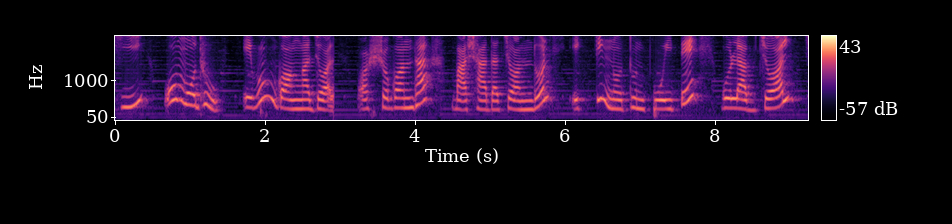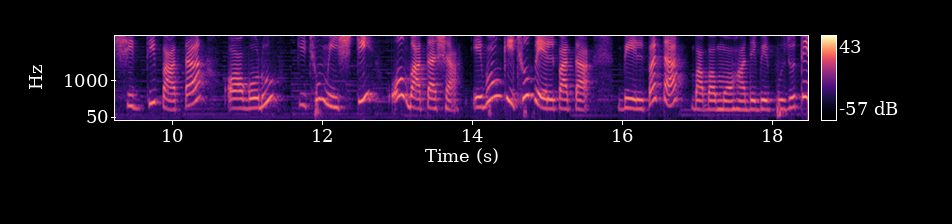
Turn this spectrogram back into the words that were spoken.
ঘি ও মধু এবং গঙ্গা জল অশ্বগন্ধা বা সাদা চন্দন, একটি নতুন পইতে গোলাপ জল, সিদ্ধি পাতা, অগরু, কিছু মিষ্টি ও বাতাসা এবং কিছু বেলপাতা। বেলপাতা বাবা মহাদেবের পুজোতে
